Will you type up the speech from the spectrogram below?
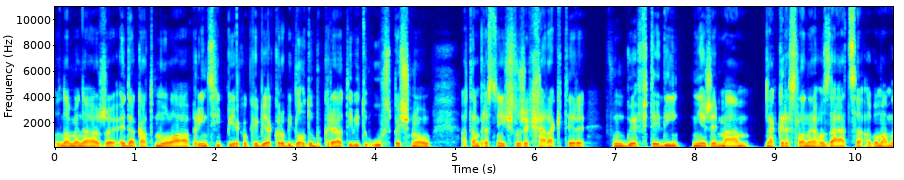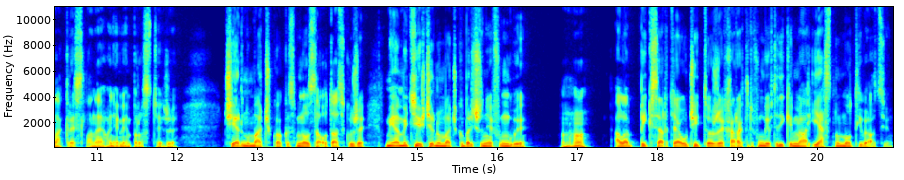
to znamená, že Eda Catmulla, princípy, ako keby ako robiť dlhodobú kreativitu úspešnou a tam presne išlo, že charakter funguje vtedy, nie že mám nakresleného záca alebo mám nakresleného, neviem proste, že čiernu mačku, ako som dostal otázku, že my máme tiež čiernu mačku, prečo nefunguje? Uh-huh. Ale Pixar ťa učí to, že charakter funguje vtedy, keď má jasnú motiváciu.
